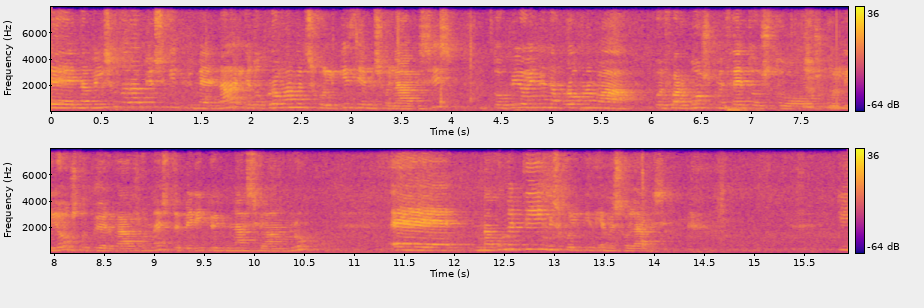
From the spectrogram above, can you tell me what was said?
Ε, να μιλήσω τώρα πιο συγκεκριμένα για το πρόγραμμα της σχολικής διαμεσολάβησης, το οποίο είναι ένα πρόγραμμα που εφαρμόσουμε φέτος στο σχολείο, στο οποίο εργάζομαι, στο Επερίκιο Γυμνάσιο Άνδρου. Ε, να δούμε τι είναι η σχολική διαμεσολάβηση. Η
